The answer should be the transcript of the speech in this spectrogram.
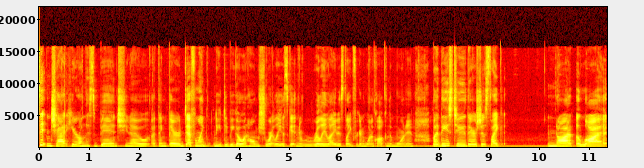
sit and chat here on this bench. You know, I think they're definitely need to be going home shortly. It's getting really late. It's like freaking one o'clock in the morning. But these two, there's just like not a lot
